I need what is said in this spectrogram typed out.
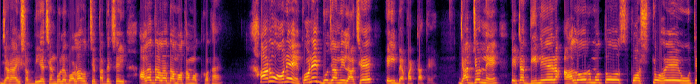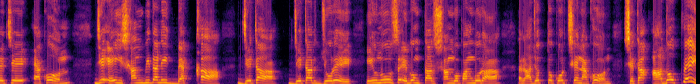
যারা এইসব দিয়েছেন বলে বলা হচ্ছে, তাদের সেই আলাদা আলাদা মতামত কোথায়? আরও অনেক অনেক গোজামিল আছে এই ব্যাপারটাতে। যার জন্যে এটা দিনের আলোর মতো স্পষ্ট হয়ে উঠেছে এখন যে এই সাংবিধানিক ব্যাখ্যা যেটা, যেটার জোরে ইউনুস এবং তার সাঙ্গপাঙ্গরা রাজত্ব করছেন এখন, সেটা আদপেই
